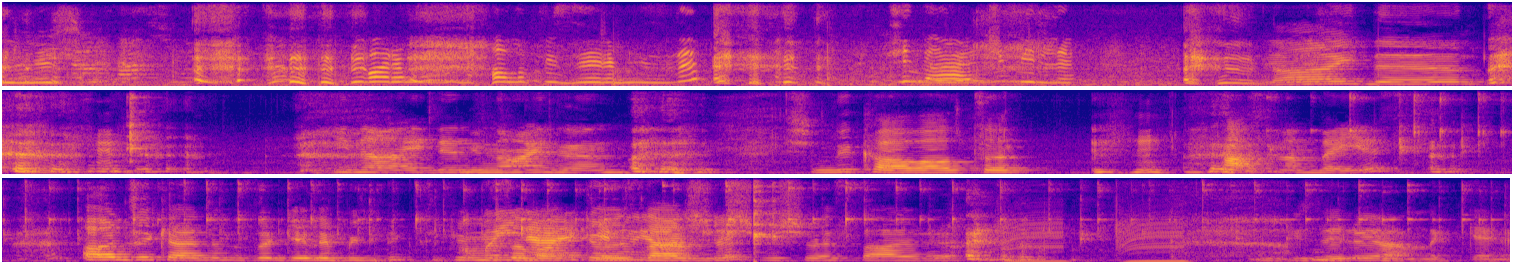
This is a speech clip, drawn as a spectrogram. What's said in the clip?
bilir. Paramızı alıp üzerimizde tinerci bilir. Günaydın. Günaydın. Günaydın. Şimdi kahvaltı. Taslındayız. Anca kendimize gelebildik. Ama Tipimize yine bak erken gözler uyandık. şişmiş vesaire. Güzel uyandık gene.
